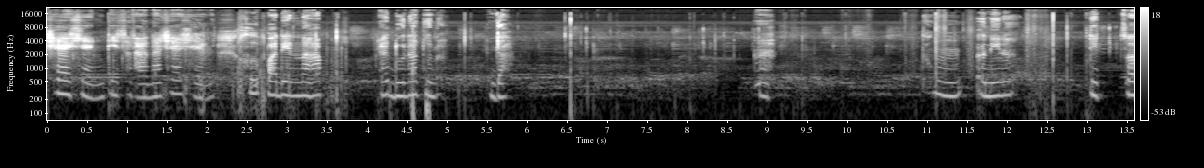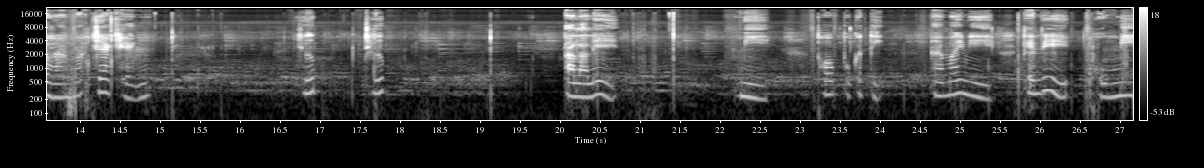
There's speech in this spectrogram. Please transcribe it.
แช่แข็งที่สถานะแช่แข็งคือประเด็นนะครับอะดูนะดูนะเดะอะต้องอันนี้นะ ติดสถานะแช่แข็งชึบชึบตาลาเล่ มีเพราะปกติอะไม่มีแทนที่ผมมี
